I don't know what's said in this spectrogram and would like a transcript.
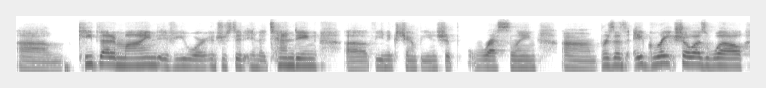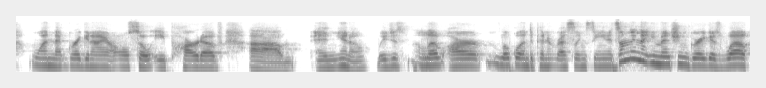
um, keep that in mind if you are interested in attending uh, Phoenix Championship Wrestling. Um, presents a great show as well, one that Greg and I are also a part of. Um, and you know, we just love our local independent wrestling scene. It's something that you mentioned, Greg, as well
